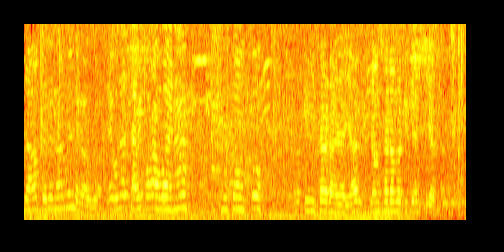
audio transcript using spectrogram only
जहाँ नाम नहीं लगा हुआ। उधर चाबी पड़ा हुआ है ना। उसको। तो ई साइड आया यार जम साइड हमने डिटेल किया था।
